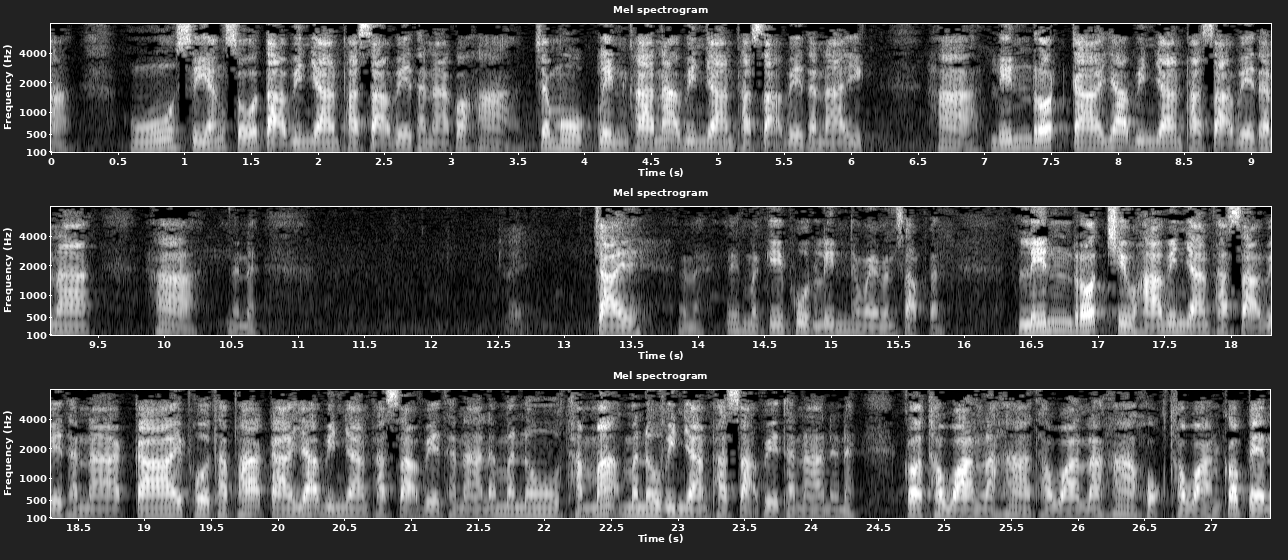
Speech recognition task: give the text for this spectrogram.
หูเสียงโสตวิญญาณภาษาเวทนาก็ห้าจมูกกลิ่นคานะวิญญาณภาษาเวทนาอีกห้าลิ้นรสกายวิญญาณภาษาเวทนาห้านั่นนะใช่ใจนั่นนะเอ๊ะเมื่อกี้พูดลิ้นทำไมมันสับกัน ลิ้นรสชิวหาวิญญาณภาษาเวทนากายโพธพะกายวิญญาณภาษาเวทนา และมโนธรรมะมโนวิญญาณภาษาเวทนาเนี่ยนะก็ทวารละห้าทวารละห้าหกทวารก็เป็น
